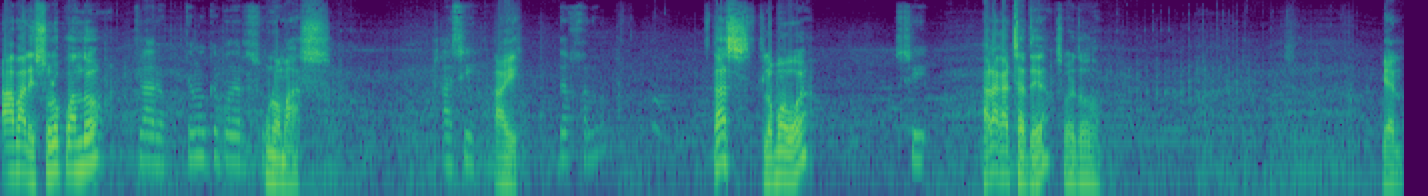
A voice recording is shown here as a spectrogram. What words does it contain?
Ah, vale, solo cuando Claro, tengo que poder subir. uno más. Así. Ahí. Déjalo. ¿Estás? Lo muevo, ¿eh? Sí. Ahora agáchate, ¿eh? Sobre todo. Bien.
